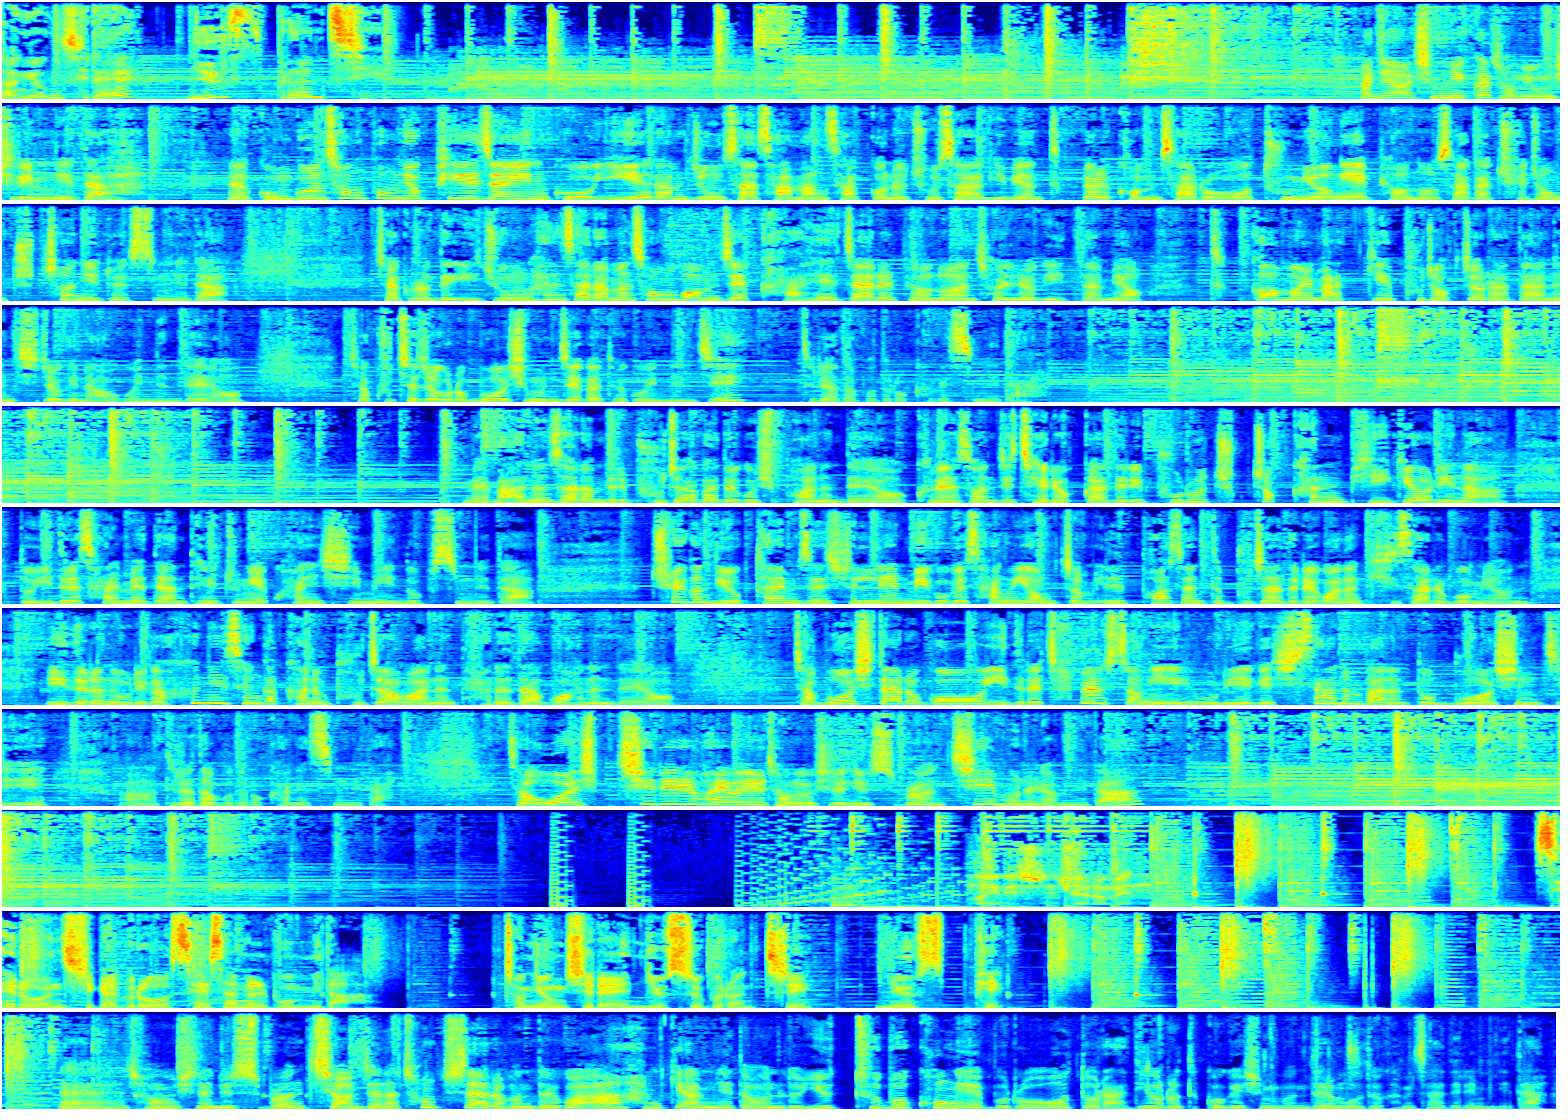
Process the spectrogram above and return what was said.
정용실의 뉴스 프런치. 안녕하십니까. 정용실입니다. 공군 성폭력 피해자인 고 이해람 중사 사망 사건을 조사하기 위한 특별 검사로 두 명의 변호사가 최종 추천이 됐습니다. 자, 그런데 이 중 한 사람은 성범죄 가해자를 변호한 전력이 있다며 특검을 맡기에 부적절하다는 지적이 나오고 있는데요. 자, 구체적으로 무엇이 문제가 되고 있는지 들여다보도록 하겠습니다. 네, 많은 사람들이 부자가 되고 싶어 하는데요. 그래서인지 재력가들이 부를 축적한 비결이나 또 이들의 삶에 대한 대중의 관심이 높습니다. 최근 뉴욕타임즈에 실린 미국의 상위 0.1% 부자들에 관한 기사를 보면 이들은 우리가 흔히 생각하는 부자와는 다르다고 하는데요. 자, 무엇이 다르고 이들의 차별성이 우리에게 시사하는 바는 또 무엇인지 어, 들여다보도록 하겠습니다. 자, 5월 17일 화요일 정용실의 뉴스 브런치 문을 엽니다. 새로운 시각으로 세상을 봅니다. 정용실의 뉴스 브런치 뉴스픽. 네, 정용실의 뉴스 브런치 언제나 청취자 여러분들과 함께 합니다. 오늘도 유튜브 콩 앱으로 또 라디오로 듣고 계신 분들 모두 감사드립니다.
